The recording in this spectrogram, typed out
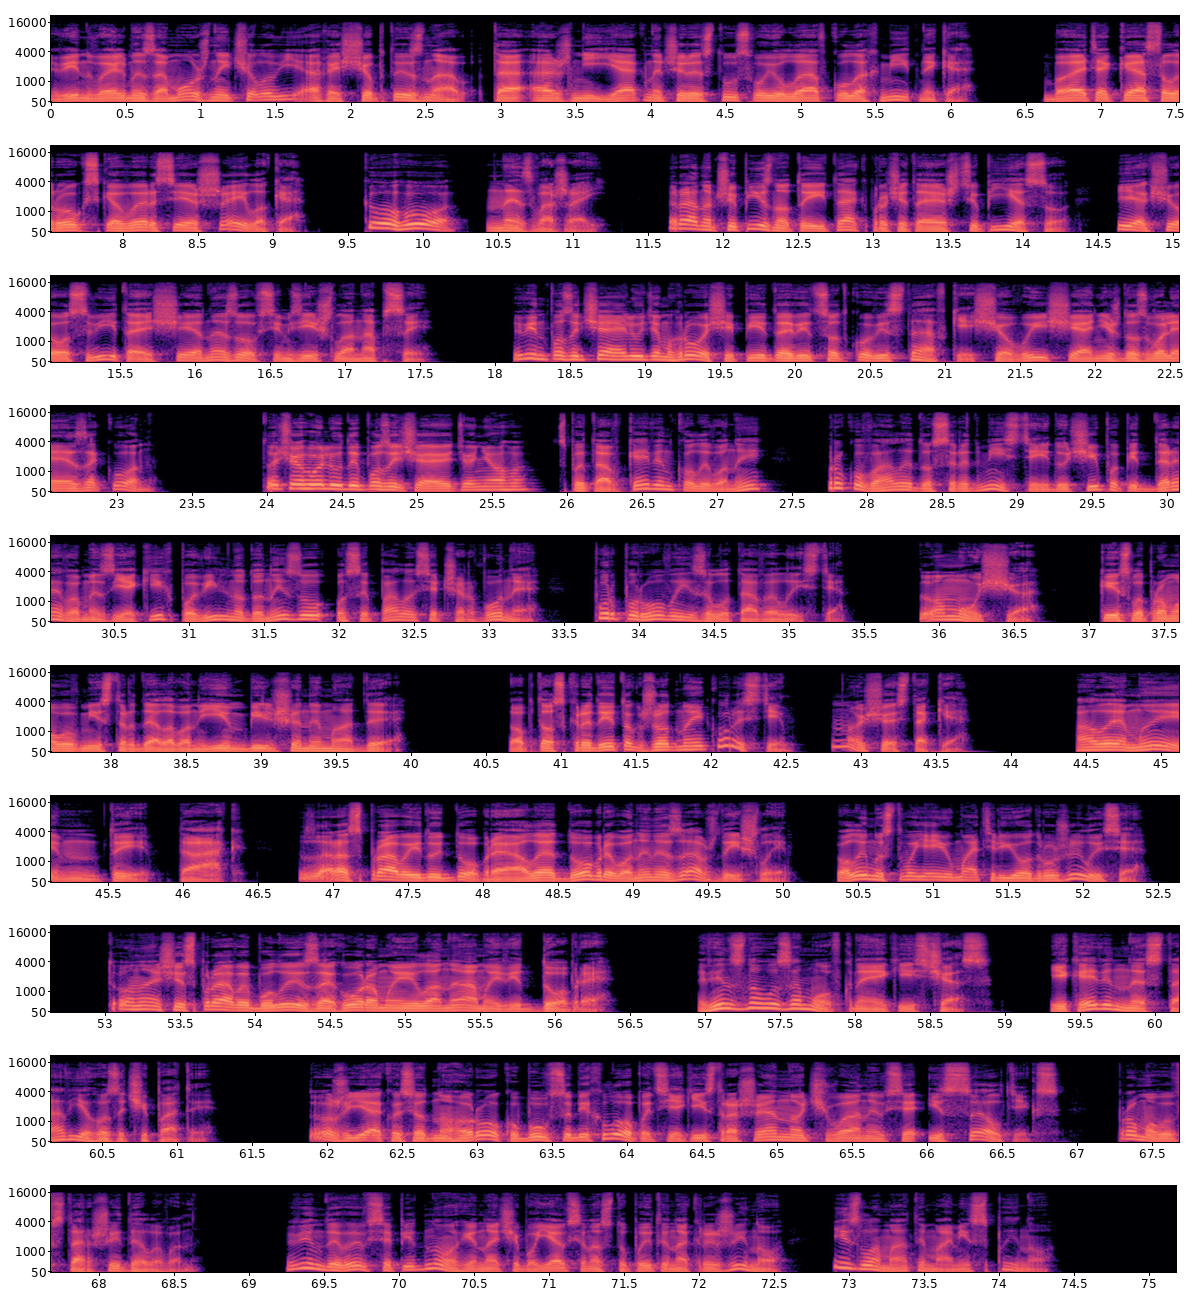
Він вельми заможний чолов'яга, щоб ти знав, та аж ніяк не через ту свою лавку лахмітника. Батя Каслрокська версія Шейлока. Кого? Не зважай. Рано чи пізно ти і так прочитаєш цю п'єсу, якщо освіта ще не зовсім зійшла на пси. Він позичає людям гроші під відсоткові ставки, що вище, аніж дозволяє закон. То чого люди позичають у нього? спитав Кевін, коли вони крокували до середмістя, ідучи попід деревами, з яких повільно донизу осипалося червоне, пурпурове і золотаве листя. Тому що, кисло промовив містер Делаван, їм більше нема де. Тобто з кредиток жодної користі? Ну, щось таке. Але ми, ти, так. Зараз справи йдуть добре, але добре вони не завжди йшли. Коли ми з твоєю матір'ю одружилися, то наші справи були за горами і ланами від добре. Він знову замовк на якийсь час, і Кевін не став його зачіпати. Тож якось одного року був собі хлопець, який страшенно чванився із Селтікс, промовив старший Делеван. Він дивився під ноги, наче боявся наступити на крижину і зламати мамі спину.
